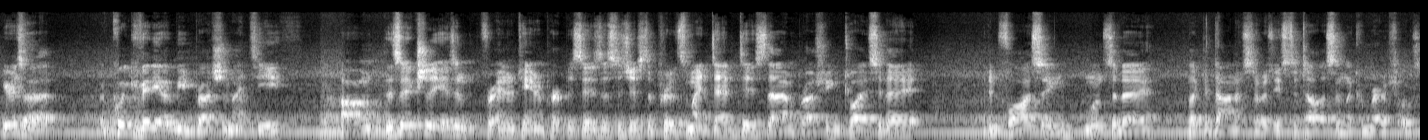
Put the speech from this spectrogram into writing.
here's a, a quick video of me brushing my teeth. Um, this actually isn't for entertainment purposes. This is just to prove to my dentist that I'm brushing twice a day and flossing once a day, like the dinosaurs used to tell us in the commercials.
